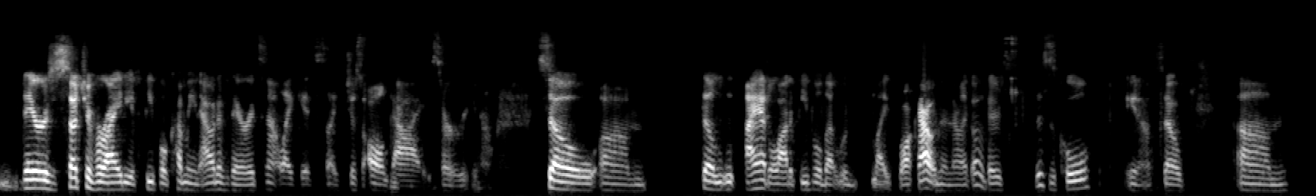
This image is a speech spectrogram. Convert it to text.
there's such a variety of people coming out of there. It's not like it's like just all guys or, you know, so, um, the, I had a lot of people that would like walk out and then they're like, oh, there's, this is cool, you know, so, um,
